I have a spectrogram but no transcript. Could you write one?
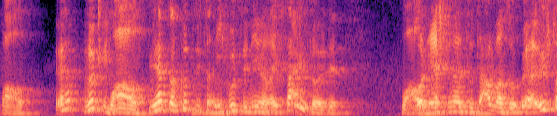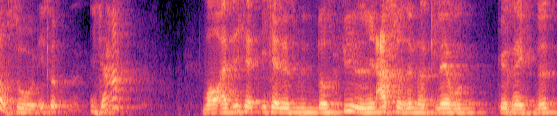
Wow. Ja, wirklich. Wow. Mir hat es auch kurz gesagt, ich wusste nicht mehr, was ich sagen sollte. Wow. Und er stand halt so da und war so, ja, ist doch so. Und ich so, ja. Wow, also ich hätte, ich hätte es mit einer viel lascheren Erklärung gerechnet.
